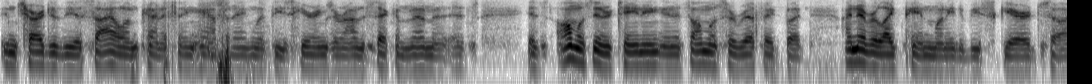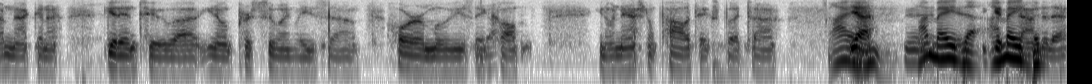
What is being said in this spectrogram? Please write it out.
in charge of the asylum kind of thing happening with these hearings around the Second Amendment. It's it's almost entertaining and it's almost horrific, but I never like paying money to be scared, so I'm not going to get into uh, you know pursuing these uh, horror movies they yeah. call you know national politics. But uh, I yeah, I made the I made the.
